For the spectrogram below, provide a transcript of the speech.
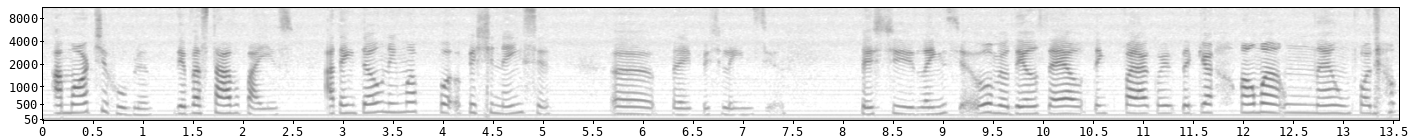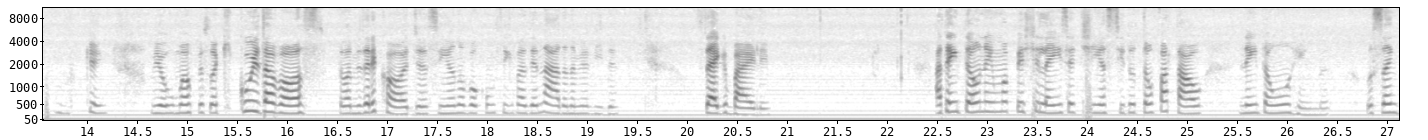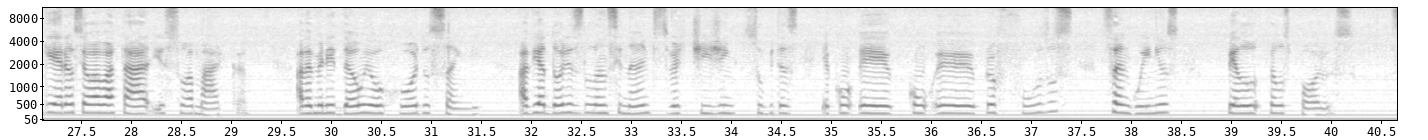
A morte rubra devastava o país. Até então, nenhuma pestilência. Uh, peraí, pestilência pestilência. Oh meu Deus do céu, tem que parar com isso. Tem que uma, um, né, um pode quem viu uma pessoa que cuida da voz, pela misericórdia, assim eu não vou conseguir fazer nada na minha vida. Segue o baile. Até então nenhuma pestilência tinha sido tão fatal, nem tão horrenda. O sangue era o seu avatar e sua marca. A vermelhidão e o horror do sangue. Havia dores lancinantes, vertigem súbitas e, com, e, com, e profusos sanguíneos pelo, pelos poros,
